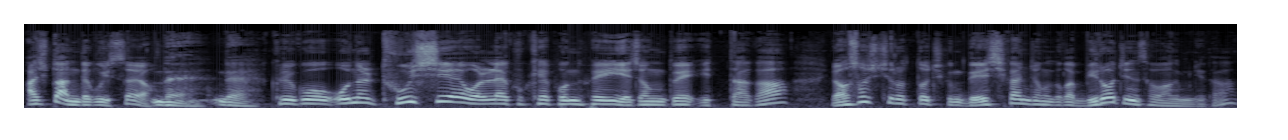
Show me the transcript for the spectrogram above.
아직도 안 되고 있어요. 네. 네. 그리고 오늘 2시에 원래 국회 본회의 예정돼 있다가 6시로 또 지금 4시간 정도가 미뤄진 상황입니다.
